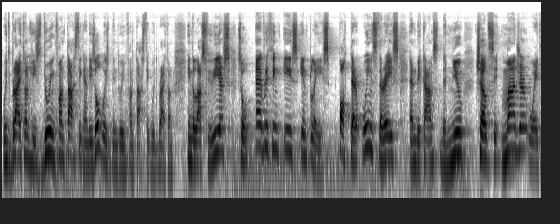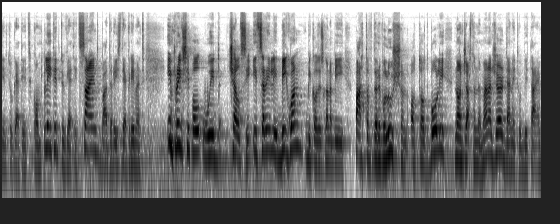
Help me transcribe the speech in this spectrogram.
with Brighton. He's doing fantastic and he's always been doing fantastic with Brighton in the last few years. So everything is in place. Potter wins the race and becomes the new Chelsea manager, waiting to get it completed, to get it signed, but there is the agreement in principle with Chelsea. It's a really big one because it's going to be part of the revolution of Todd Boehly, not just on the manager. Then it will be time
